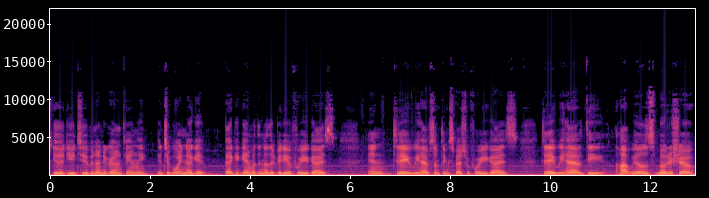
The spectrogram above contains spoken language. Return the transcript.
good, YouTube and Underground family? It's your boy Nugget back again with another video for you guys. And today we have something special for you guys. Today we have the Hot Wheels Motor Show.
